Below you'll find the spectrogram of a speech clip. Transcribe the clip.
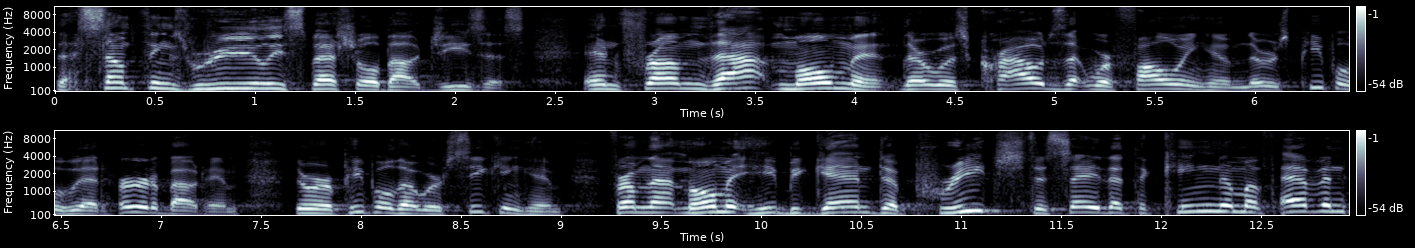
that something's really special about Jesus. And from that moment, there was crowds that were following him. There was people who had heard about him. There were people that were seeking him. From that moment, he began to preach to say that the kingdom of heaven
